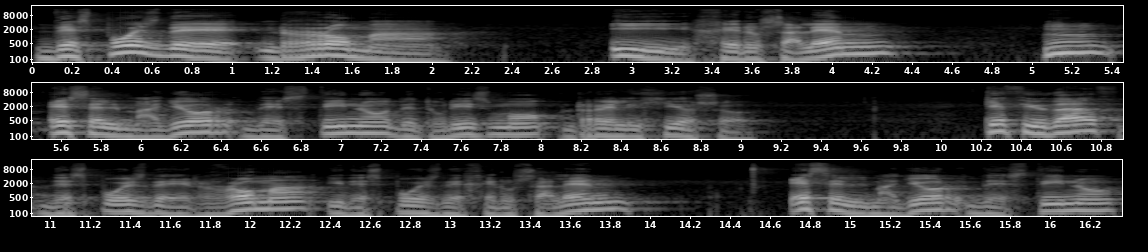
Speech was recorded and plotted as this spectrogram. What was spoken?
Después de Roma y Jerusalén, Mm, es el mayor destino de turismo religioso. ¿Qué ciudad, después de Roma y después de Jerusalén, es el mayor destino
